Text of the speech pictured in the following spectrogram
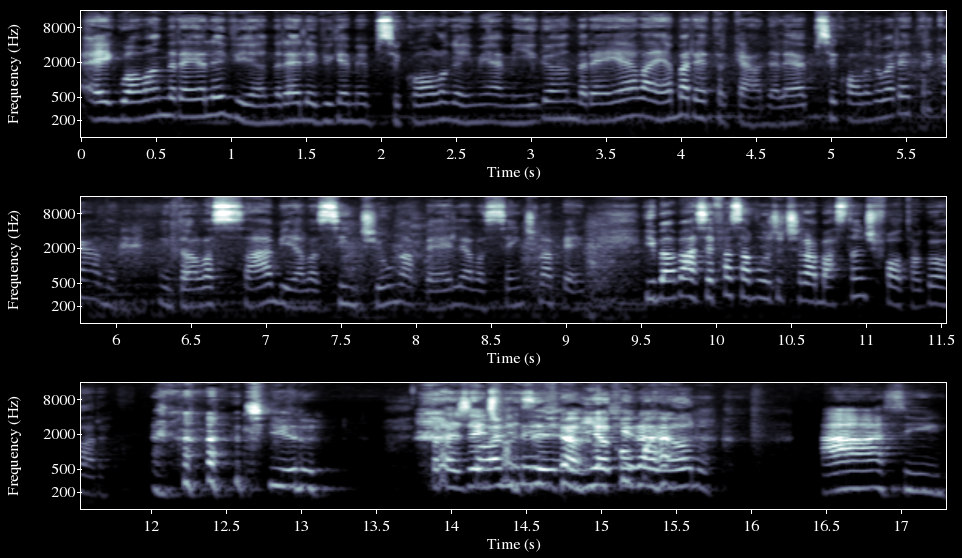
É igual a Andréia Levi. A Andréia Levi, que é minha psicóloga e minha amiga, a Andréia, ela é bariatricada, ela é psicóloga bariatricada. Então, ela sabe, ela sentiu na pele, ela sente na pele. E, Babá, você faz favor de tirar bastante foto agora? Tiro. Pra gente Pode fazer, deixar, ir acompanhando. Ah, sim.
